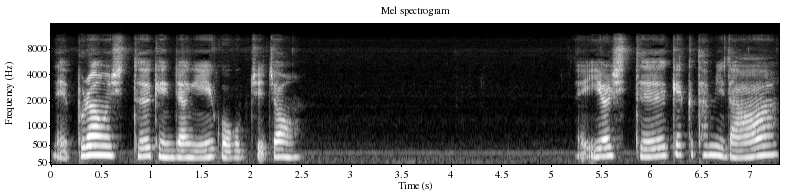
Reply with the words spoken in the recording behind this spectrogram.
네, 브라운 시트 굉장히 고급지죠. 네, 2열 시트 깨끗합니다.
